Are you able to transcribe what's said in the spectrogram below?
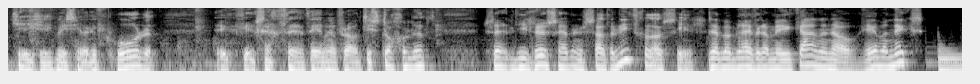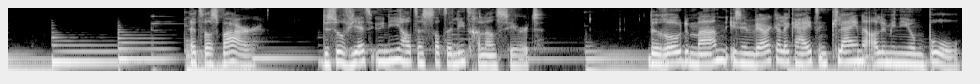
Jezus, ik wist niet wat ik hoorde. Ik, ik zeg tegen mijn vrouw, het is toch gelukt. Die Russen hebben een satelliet gelanceerd. Ze hebben blijven de Amerikanen nou. Helemaal niks. Het was waar. De Sovjet-Unie had een satelliet gelanceerd. De rode maan is in werkelijkheid een kleine aluminium bol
